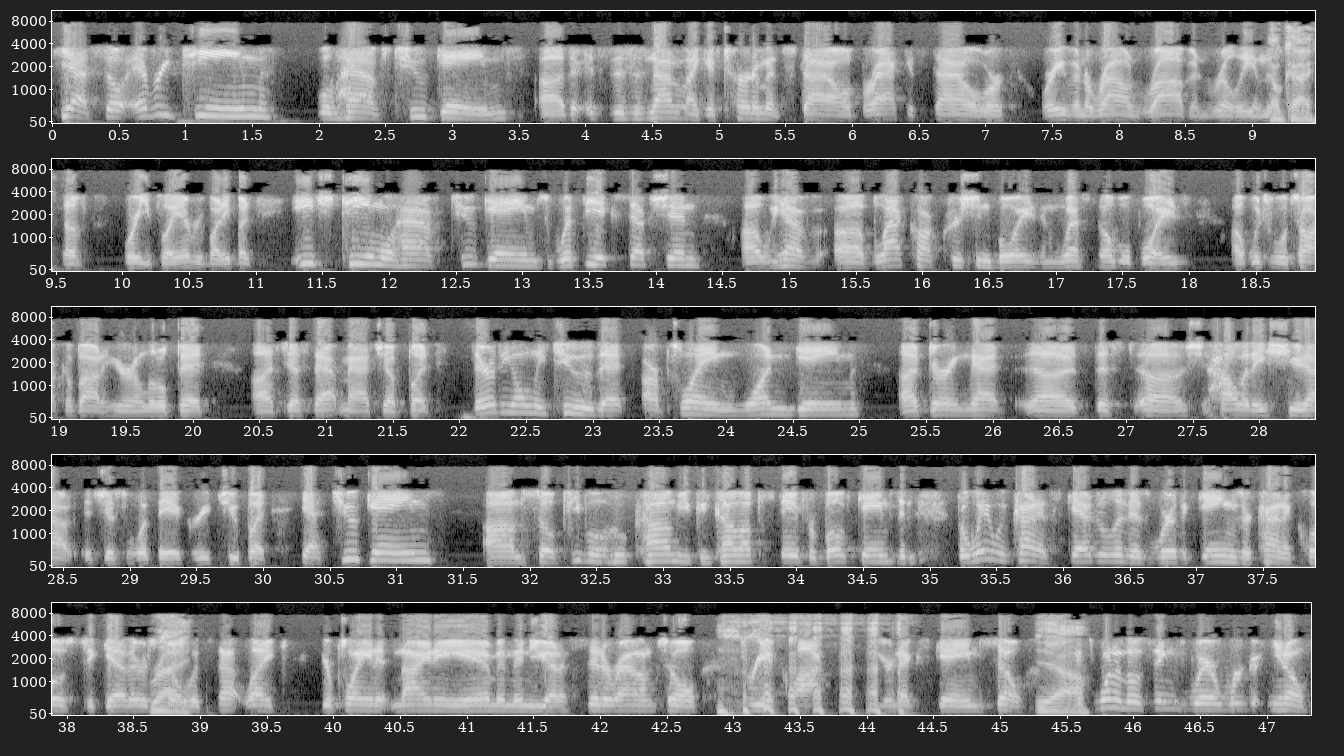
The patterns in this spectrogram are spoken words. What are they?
Yeah, so every team will have two games. Uh, there- it's, this is not like a tournament style, bracket style, or or even a round robin, really, in the Okay. sense of where you play everybody. But each team will have two games, with the exception uh, we have uh, Blackhawk Christian boys and West Noble boys, uh, which we'll talk about here in a little bit. Uh, just that matchup, but they're the only two that are playing one game uh, during that uh, this uh, holiday shootout. It's just what they agreed to. But yeah, two games. Um, so people who come, you can come up, and stay for both games, and the way we kind of schedule it is where the games are kind of close together. Right. So it's not like you're playing at 9 a.m. and then you got to sit around till three o'clock your next game. So Yeah. it's one of those things where we're, you know,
